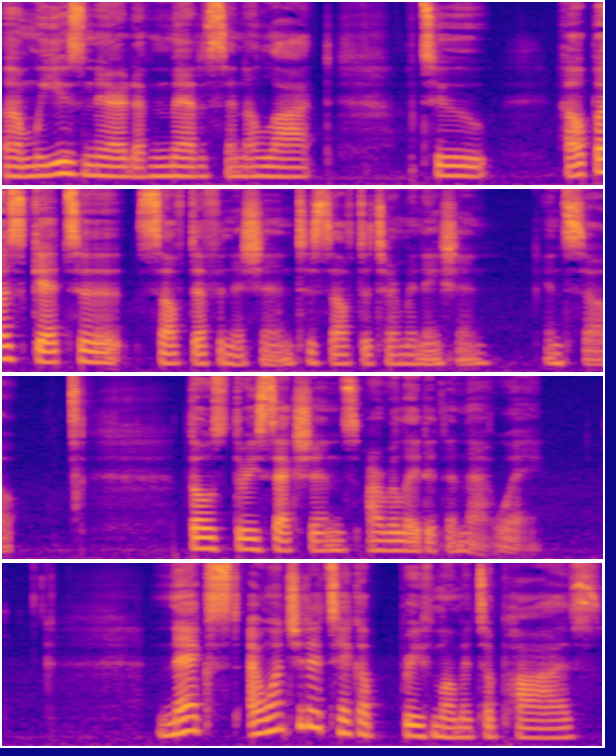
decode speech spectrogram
Um, we use narrative medicine a lot to help us get to self definition, to self determination. And so those three sections are related in that way. Next, I want you to take a brief moment to pause.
